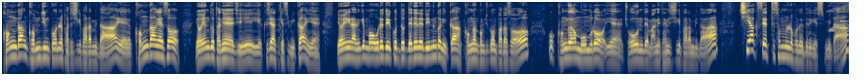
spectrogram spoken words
건강 검진권을 받으시기 바랍니다. 예, 건강해서 여행도 다녀야지. 예, 그지 않겠습니까? 예, 여행이라는 게 뭐 올해도 있고 또 내년에도 있는 거니까 건강 검진권 받아서 꼭 건강한 몸으로 예 좋은데 많이 다니시기 바랍니다. 치약 세트 선물로 보내드리겠습니다.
